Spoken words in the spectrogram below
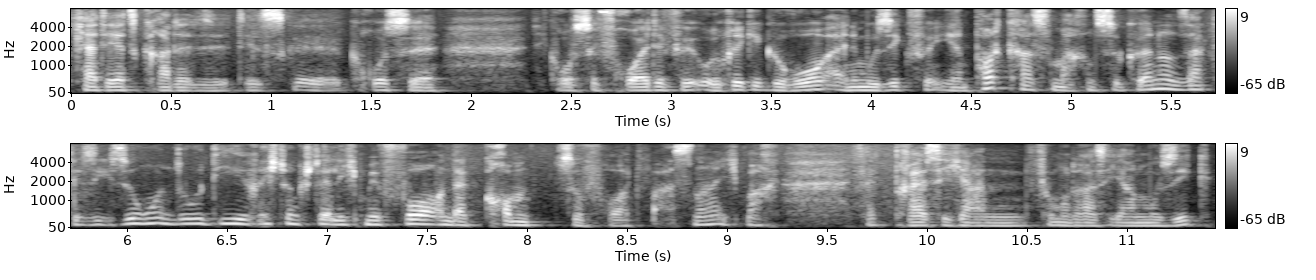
ich hatte jetzt gerade das äh, große, große Freude für Ulrike Gero, eine Musik für ihren Podcast machen zu können und sagte sie, so und so, die Richtung stelle ich mir vor und da kommt sofort was. Ne? Ich mache seit 30 Jahren, 35 Jahren Musik.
